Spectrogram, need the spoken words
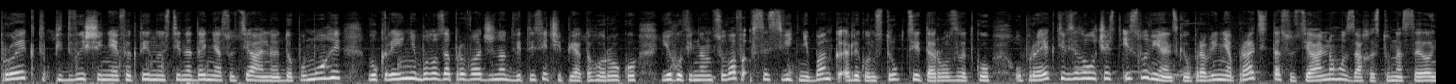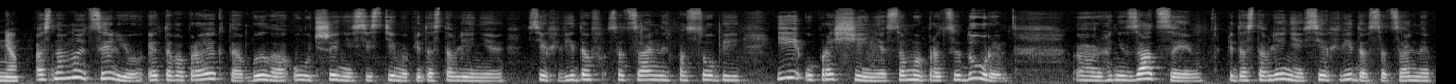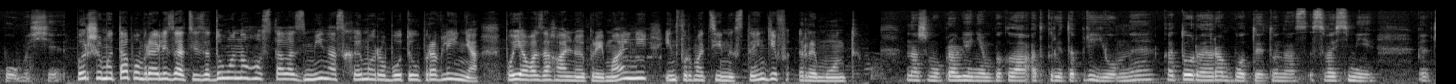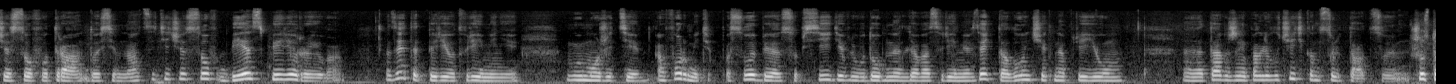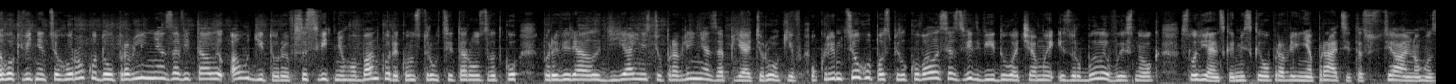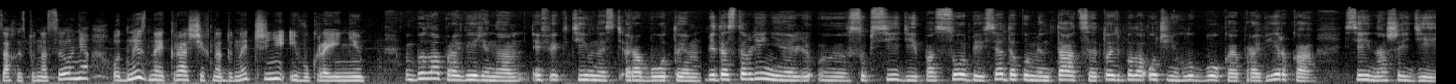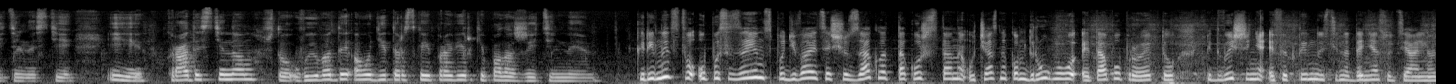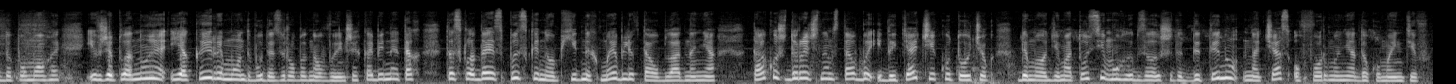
Проект підвищення ефективності надання соціальної допомоги в Україні було запроваджено 2005 року. Його фінансував Всесвітній банк реконструкції та розвитку. У проєкті взяло участь і Слов'янське управління праці та соціального захисту населення. Основной целью этого проекта было улучшение системы предоставления всех видов социальных пособий и упрощение самой процедуры э, организации предоставления всех видов социальной помощи. Першим етапом реалізації задуманого стала зміна схеми роботи управління, поява загальної приймальні, інформаційних стендів, ремонт. Нашим управлением была открыта приемная, которая работает у нас с 8 часов утра до 17 часов без перерыва. За этот период времени вы можете оформить пособие, субсидии в удобное для вас время, взять талончик на прием, э, также получить консультацию. 6 квітня цього року до управління завітали аудитори Всесвітнього банку реконструкції та розвитку, перевіряли діяльність управління за 5 років. Окрім цього, поспілкувалися з відвідувачами і зробили висновок. Слов'янське міське управління праці та соціального захисту населення – одне з найкращих на Донеччині і в Україні. Была проверена эффективность работы, предоставление э, субсидий, пособий, вся документация. То есть была очень глубокая проверка всей нашей деятельности. И к радости нам, что выводы аудиторской проверки положительные. Керівництво УПСЗН сподівається, що заклад також стане учасником другого етапу проекту підвищення ефективності надання соціальної допомоги і вже планує, який ремонт буде зроблено в інших кабінетах та складає списки необхідних меблів та обладнання. Також доречним став би і дитячий куточок, де молоді матусі могли б залишити дитину на час оформлення документів.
